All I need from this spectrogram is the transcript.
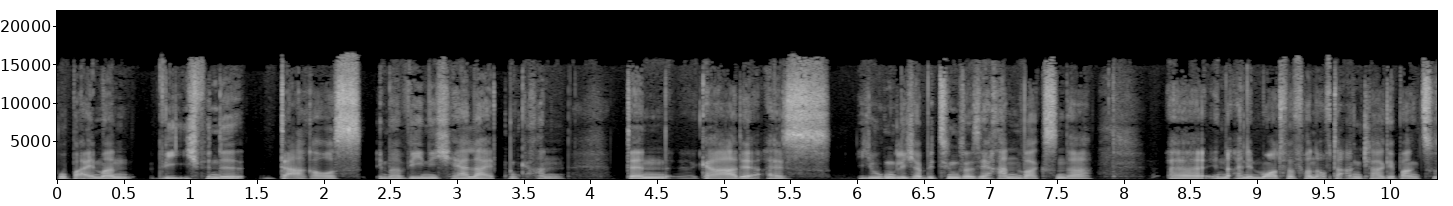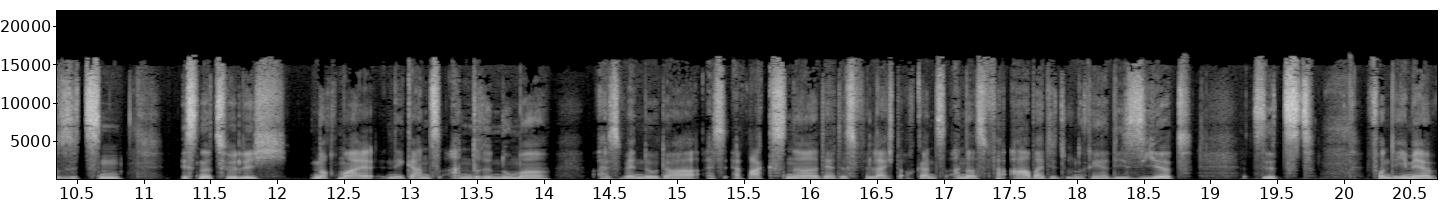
Wobei man, wie ich finde, daraus immer wenig herleiten kann. Denn gerade als Jugendlicher bzw. Heranwachsender äh, in einem Mordverfahren auf der Anklagebank zu sitzen, ist natürlich nochmal eine ganz andere Nummer, als wenn du da als Erwachsener, der das vielleicht auch ganz anders verarbeitet und realisiert, sitzt. Von dem her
